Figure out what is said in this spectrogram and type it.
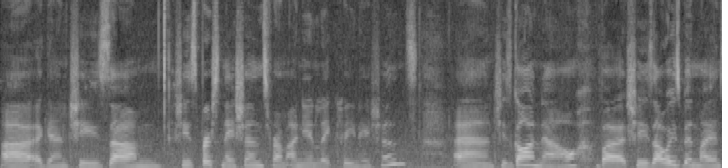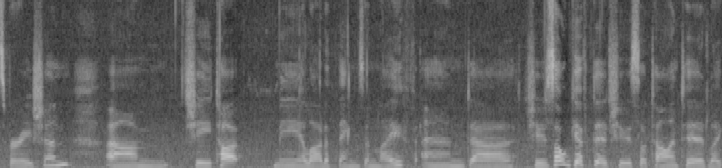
Uh, again, she's um, she's First Nations from Onion Lake Cree Nations, and she's gone now. But she's always been my inspiration. Um, she taught me a lot of things in life, and uh, she was so gifted. She was so talented. Like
